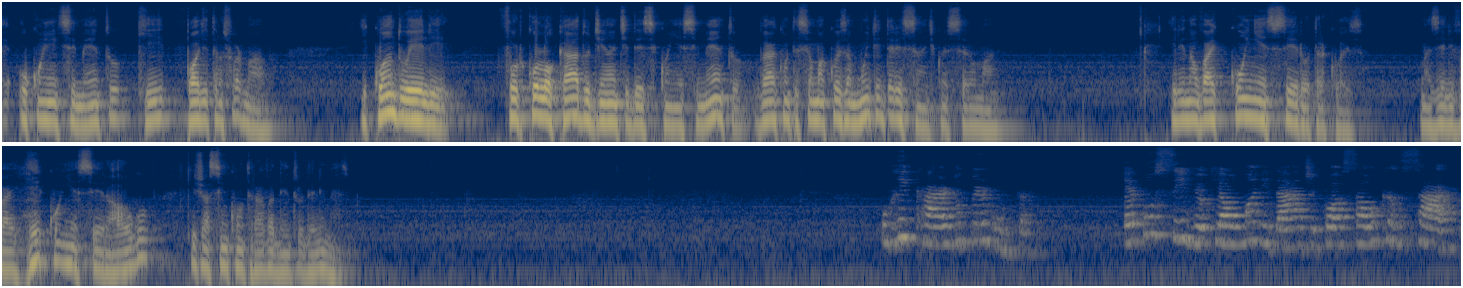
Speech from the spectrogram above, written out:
eh, o conhecimento que pode transformá-lo. E quando ele for colocado diante desse conhecimento, vai acontecer uma coisa muito interessante com esse ser humano. Ele não vai conhecer outra coisa, mas ele vai reconhecer algo que já se encontrava dentro dele mesmo. O Ricardo pergunta: É possível que a humanidade possa alcançar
